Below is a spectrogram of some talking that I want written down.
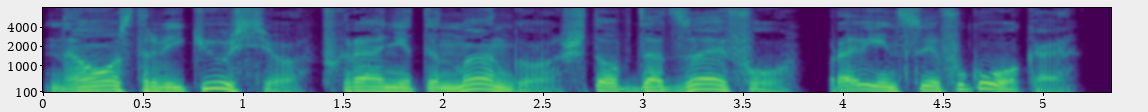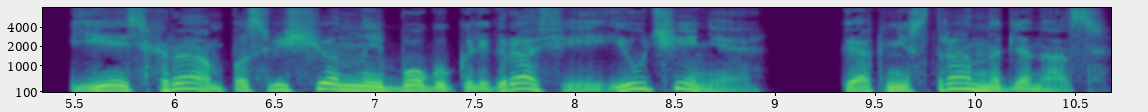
На острове Кюсю, в храме Тенманго, что в Дадзайфу, провинции Фукуока, есть храм, посвященный богу каллиграфии и учения. Как ни странно для нас,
